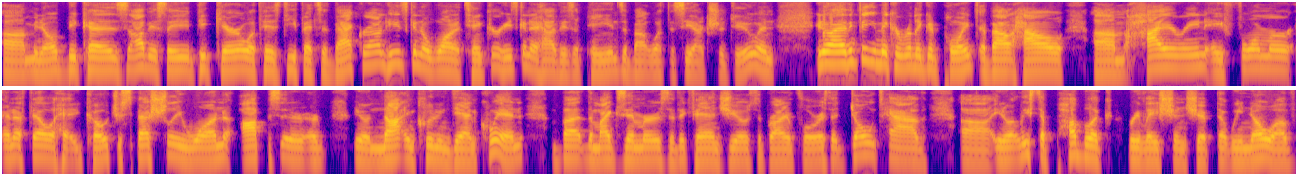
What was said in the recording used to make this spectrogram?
Um, you know, because obviously Pete Carroll, with his defensive background, he's going to want to tinker. He's going to have his opinions about what the Seahawks should do. And, you know, I think that you make a really good point about how um, hiring a former NFL head coach, especially one opposite or, or, you know, not including Dan Quinn, but the Mike Zimmers, the Vic Fangios, the Brian Flores that don't have, uh, you know, at least a public relationship that we know of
